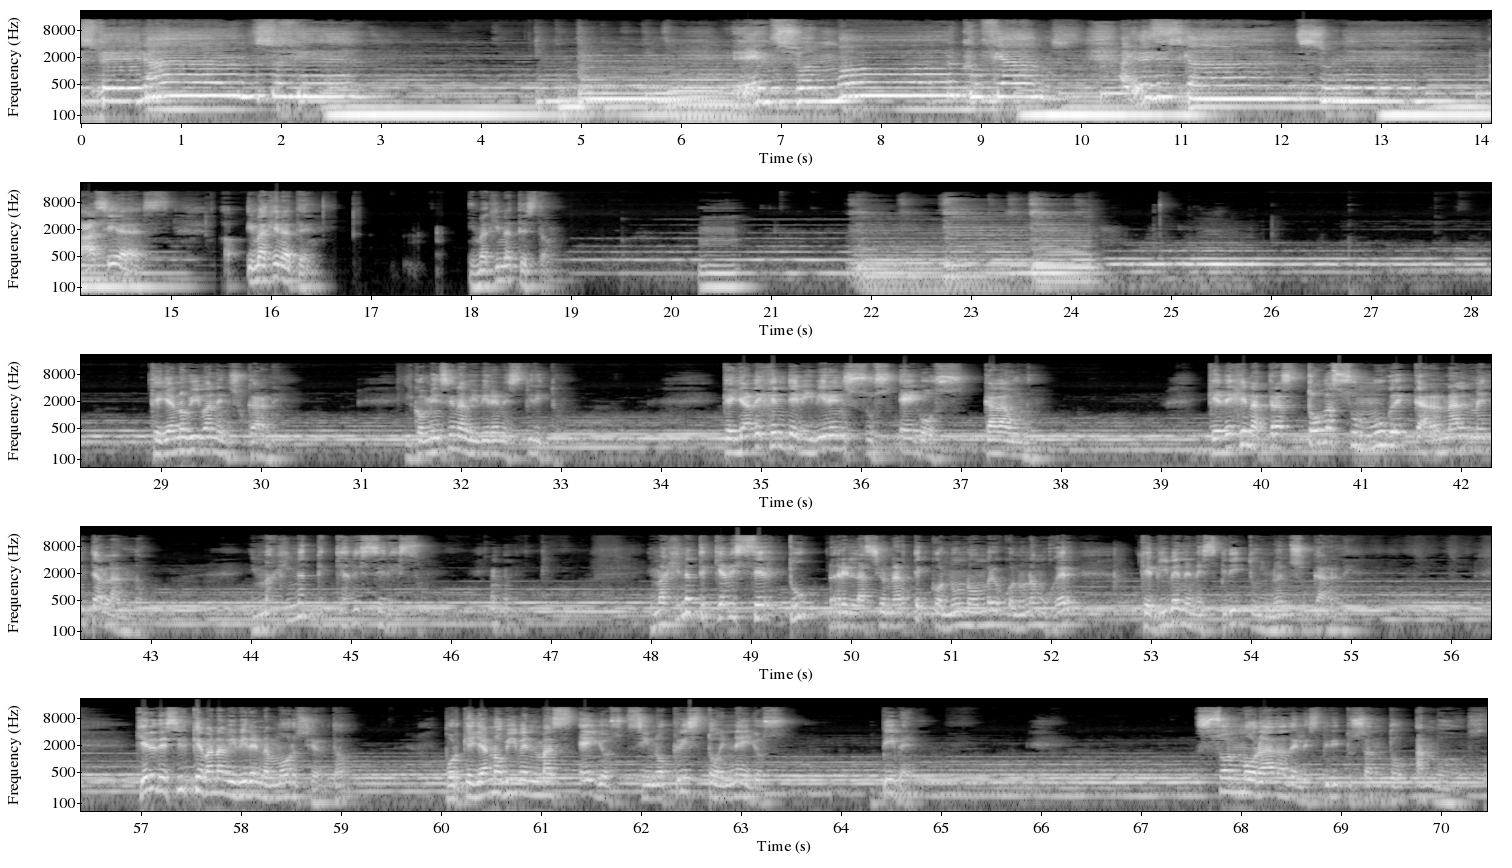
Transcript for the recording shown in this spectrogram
Esperanza fiel en su amor confiamos, hay descanso en él. Así es. Imagínate. Imagínate esto. Mm. Que ya no vivan en su carne y comiencen a vivir en espíritu. Que ya dejen de vivir en sus egos cada uno. Que dejen atrás toda su mugre carnalmente hablando. Imagínate que ha de ser eso. Imagínate que ha de ser tú relacionarte con un hombre o con una mujer que viven en espíritu y no en su carne. Quiere decir que van a vivir en amor, ¿cierto? Porque ya no viven más ellos, sino Cristo en ellos. Viven. Son morada del Espíritu Santo ambos.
